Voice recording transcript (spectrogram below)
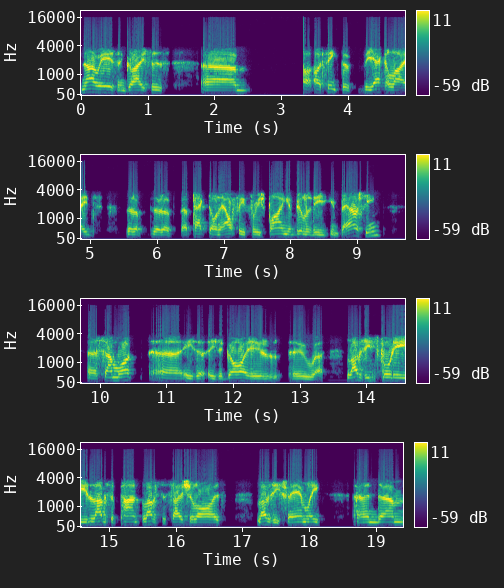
no airs and graces. Um, I, I think the the accolades that are, that are packed on Alfie for his playing ability embarrass him uh, somewhat. Uh, he's a he's a guy who who uh, loves his footy, loves the punt, loves to socialise, loves his family, and um,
